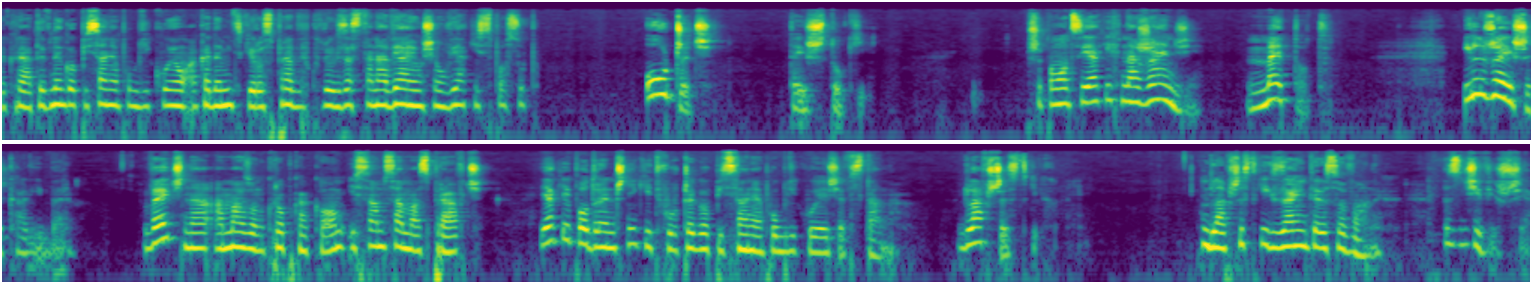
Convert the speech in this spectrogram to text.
y, kreatywnego pisania publikują akademickie rozprawy, w których zastanawiają się, w jaki sposób uczyć tej sztuki. Przy pomocy jakich narzędzi, metod. I lżejszy kaliber. Wejdź na amazon.com i sam sama sprawdź, jakie podręczniki twórczego pisania publikuje się w Stanach. Dla wszystkich. Dla wszystkich zainteresowanych. Zdziwisz się.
